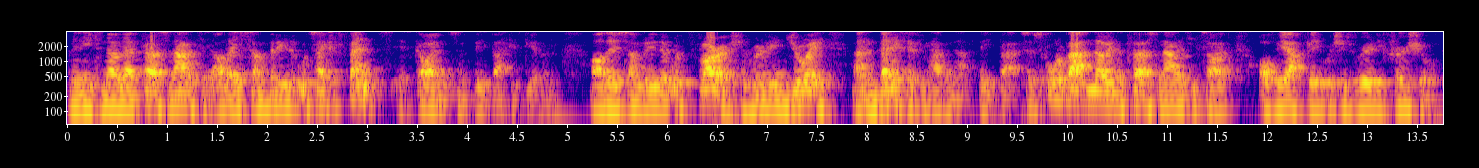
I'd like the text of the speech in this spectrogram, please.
And they need to know their personality. Are they somebody that will take offence if guidance and feedback is given? Are they somebody that would flourish and really enjoy and benefit from having that feedback? So it's all about knowing the personality type of the athlete, which is really crucial.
